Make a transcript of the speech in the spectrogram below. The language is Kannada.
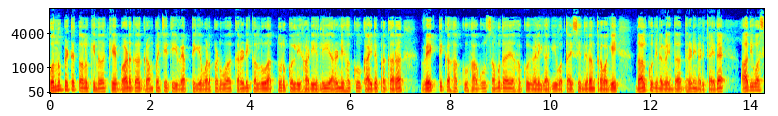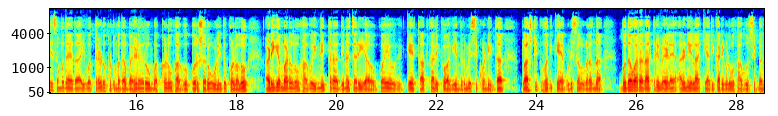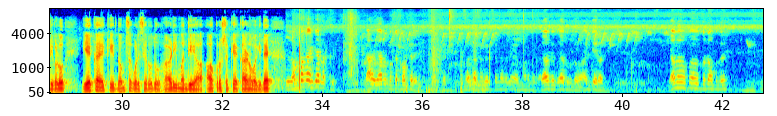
ಪೊನ್ನಂಪೇಟೆ ತಾಲೂಕಿನ ಕೆ ಬಾಡಗ ಗ್ರಾಮ ಪಂಚಾಯಿತಿ ವ್ಯಾಪ್ತಿಗೆ ಒಳಪಡುವ ಕರಡಿಕಲ್ಲು ಹತ್ತೂರುಕೊಲ್ಲಿ ಹಾಡಿಯಲ್ಲಿ ಅರಣ್ಯ ಹಕ್ಕು ಕಾಯ್ದೆ ಪ್ರಕಾರ ವೈಯಕ್ತಿಕ ಹಕ್ಕು ಹಾಗೂ ಸಮುದಾಯ ಹಕ್ಕುಗಳಿಗಾಗಿ ಒತ್ತಾಯಿಸಿ ನಿರಂತರವಾಗಿ ನಾಲ್ಕು ದಿನಗಳಿಂದ ಧರಣಿ ನಡೀತಾ ಆದಿವಾಸಿ ಸಮುದಾಯದ ಐವತ್ತೆರಡು ಕುಟುಂಬದ ಮಹಿಳೆಯರು, ಮಕ್ಕಳು ಹಾಗೂ ಪುರುಷರು ಉಳಿದುಕೊಳ್ಳಲು, ಅಡಿಗೆ ಮಾಡಲು ಹಾಗೂ ಇನ್ನಿತರ ದಿನಚರಿಯ ಉಪಯೋಗಕ್ಕೆ ತಾತ್ಕಾಲಿಕವಾಗಿ ನಿರ್ಮಿಸಿಕೊಂಡಿದ್ದ ಪ್ಲಾಸ್ಟಿಕ್ ಹೊದಿಕೆಯ ಗುಡಿಸಲುಗಳನ್ನು ಬುಧವಾರ ರಾತ್ರಿ ವೇಳೆ ಅರಣ್ಯ ಇಲಾಖೆ ಅಧಿಕಾರಿಗಳು ಹಾಗೂ ಸಿಬ್ಬಂದಿಗಳು ಏಕಾಏಕಿ ಧ್ವಂಸಗೊಳಿಸಿರುವುದು ಹಾಡಿ ಮಂದಿಯ ಆಕ್ರೋಶಕ್ಕೆ ಕಾರಣವಾಗಿದೆ.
